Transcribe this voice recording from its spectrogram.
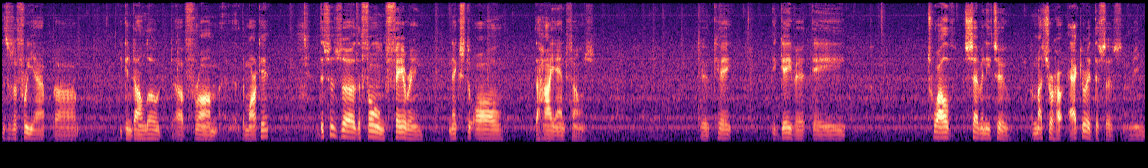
this is a free app uh, you can download uh, from the market this is uh, the phone faring next to all the high-end phones. Okay, it gave it a 1272. I'm not sure how accurate this is. I mean,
